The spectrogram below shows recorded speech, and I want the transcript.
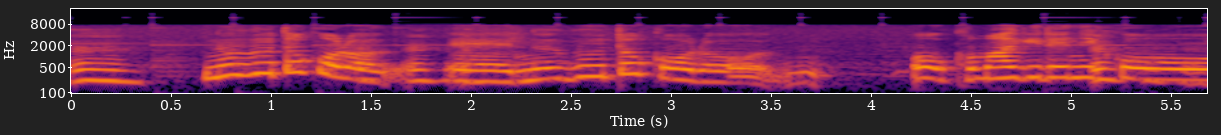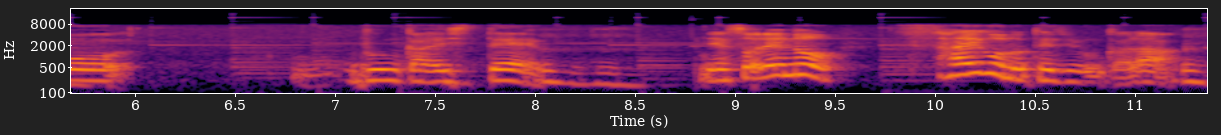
うん。脱ぐところ、えー脱ぐところを細切れにこう分解してうん、でそれの最後の手順からうん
